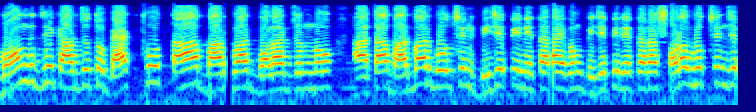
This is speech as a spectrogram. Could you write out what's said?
বন্ধ যে কার্যত ব্যর্থ তা বারবার বলার জন্য তা বারবার বলছেন বিজেপি নেতারা এবং বিজেপি নেতারা সরব হচ্ছেন যে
